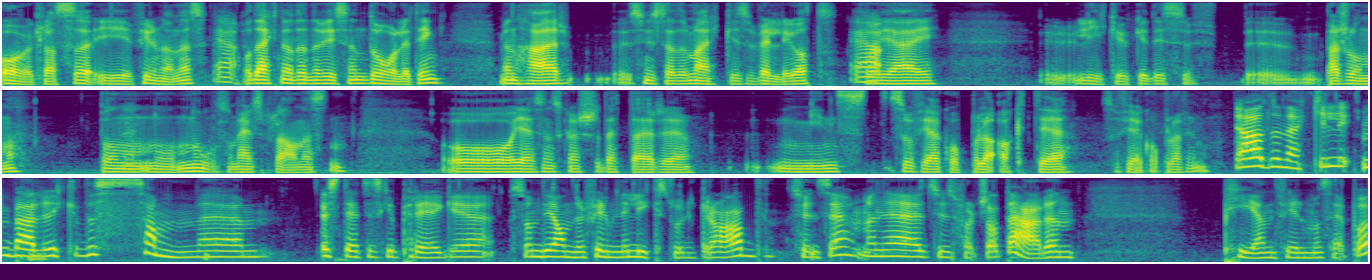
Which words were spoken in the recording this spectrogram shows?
overklasse i filmene hennes. Ja. Og det er ikke nødvendigvis en dårlig ting, men her syns jeg det merkes veldig godt. Ja. Og jeg liker jo ikke disse eh, personene på no, noe som helst plan, nesten. Og jeg syns kanskje dette er eh, minst Sofia Coppola-aktige Sofia Coppola-filmen. Ja, den er ikke, bærer ikke det samme estetiske preget som de andre filmene i like stor grad, syns jeg. Men jeg syns fortsatt det er en pen film å se på.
